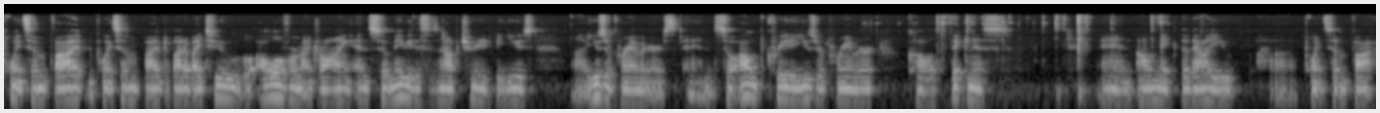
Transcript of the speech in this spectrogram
0.75 and 0.75 divided by 2 all over my drawing, and so maybe this is an opportunity to use uh, user parameters. And so I'll create a user parameter called thickness, and I'll make the value uh, 0.75.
